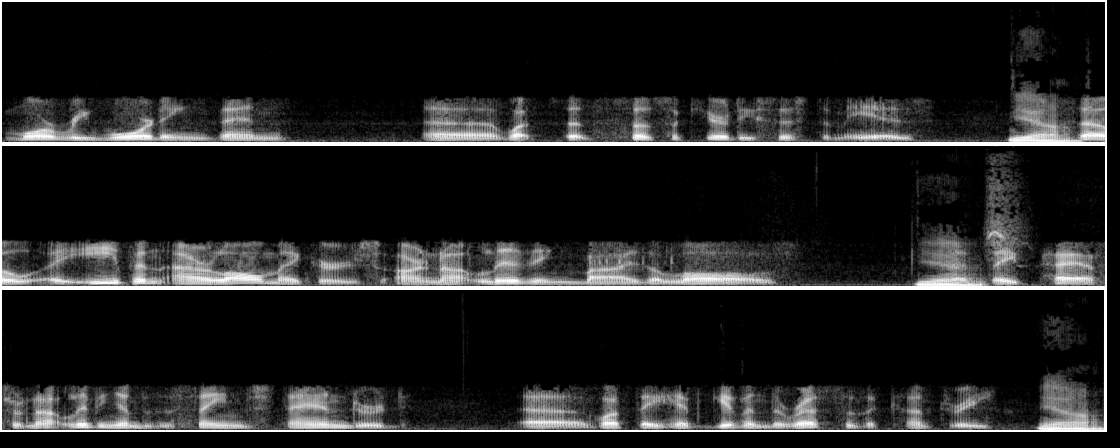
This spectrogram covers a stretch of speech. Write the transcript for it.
more rewarding than uh, what the Social Security system is. Yeah. So uh, even our lawmakers are not living by the laws yes. that they pass, are not living under the same standard uh, what they have given the rest of the country. yeah.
